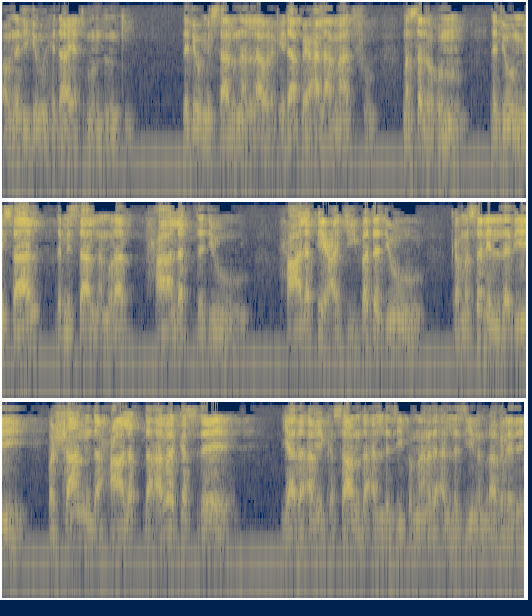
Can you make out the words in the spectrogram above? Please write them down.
او ندی دیو هدایت مندون کی د دیو مثالونه الله ورکه دا په علامات شو مثلهم د دیو مثال د مثال نه مراد حالت د دیو حالت عجیبه د دیو کمثل الذی پشان د حالت د هغه کس دی یا د هغه کسانو د الذی په معنی د الذی نمراغله دی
